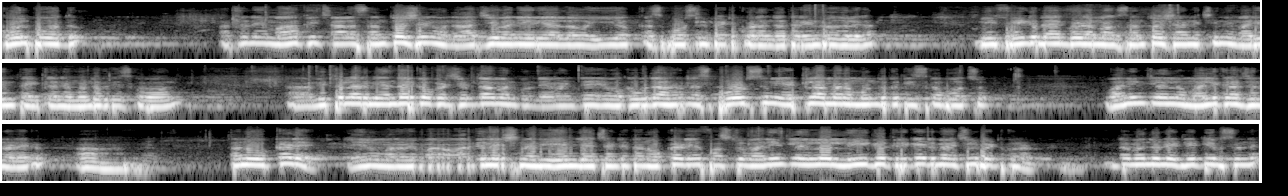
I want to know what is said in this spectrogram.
కోల్పోవద్దు. అట్లనే మాకు చాలా సంతోషంగా ఉంది. ఆజీవన్ ఏరియాలో ఈ యొక్క స్పోర్ట్స్ని పెట్టుకోవడం గత రెండు రోజులుగా. మీ ఫీడ్బ్యాక్ కూడా మాకు సంతోషాన్ని ఇచ్చింది. మరింత ఇట్లనే ముందుకు తీసుకుపోవాలి మిత్రులారు మీ అందరికీ ఒకటి చెప్దాం అనుకుంటే ఏమంటే ఒక ఉదాహరణ స్పోర్ట్స్ని ఎట్లా మనం ముందుకు తీసుకోవచ్చు వనింగ్లో మల్లికార్జున ఇక్కడ తను ఒక్కడే. నేను మనం మన ఆర్గనైజేషన్ అది ఏం చేయొచ్చు అంటే తను ఒక్కడే ఫస్ట్ వనింగ్లో లీగ్ క్రికెట్ మ్యాచ్లు పెట్టుకున్నాడు. ఎంతమంది ఉండే? ఎన్ని టీమ్స్ ఉండే?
